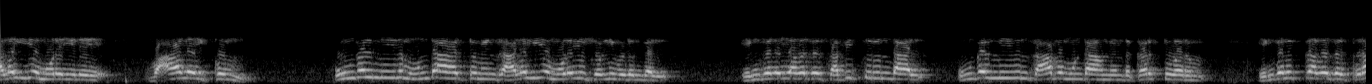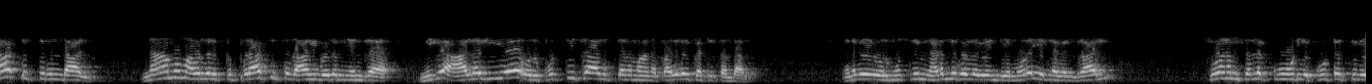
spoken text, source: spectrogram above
அழகிய முறையிலே வாழைக்கும் உங்கள் மீதும் உண்டாகட்டும் என்று அழகிய முறையில் சொல்லிவிடுங்கள். எங்களை அவர்கள் சபித்திருந்தால் உங்கள் மீதும் சாபம் உண்டாகும் என்ற கருத்து வரும். எங்களுக்கு அவர்கள் பிரார்த்தித்திருந்தால் நாமும் அவர்களுக்கு பிரார்த்தித்ததாகிவிடும் என்ற மிக அழகிய ஒரு புத்திசாலித்தனமான பதிவை கற்றுத்தந்தார்கள். எனவே ஒரு முஸ்லிம் நடந்து கொள்ள வேண்டிய முறை என்னவென்றால் சுவனம் செல்லக்கூடிய கூட்டத்திலே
